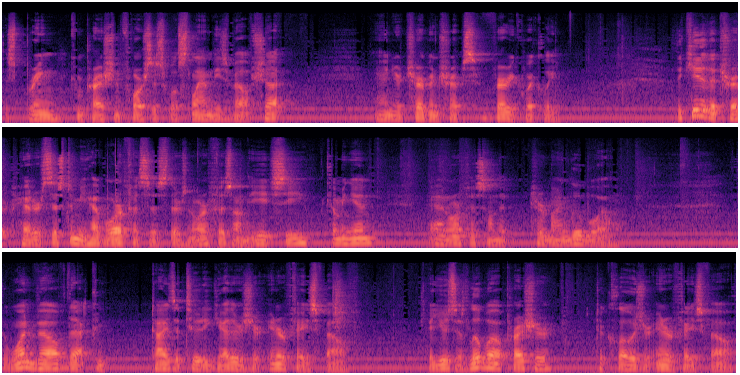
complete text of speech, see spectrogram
The spring compression forces will slam these valves shut and your turbine trips very quickly. The key to the trip header system, you have orifices. There's an orifice on the EHC coming in and an orifice on the turbine lube oil. The one valve that ties the two together is your interface valve. It uses lube oil pressure to close your interface valve.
